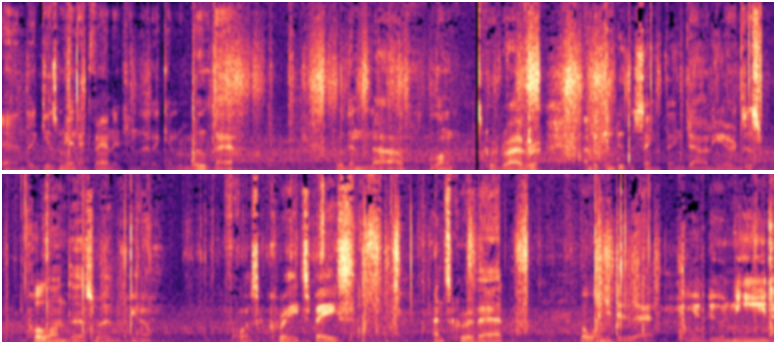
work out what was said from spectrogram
and that gives me an advantage in that I can remove that with a uh, long screwdriver, and I can do the same thing down here. Just pull on this with, you know, of course, create space and screw that. But when you do that, you do need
